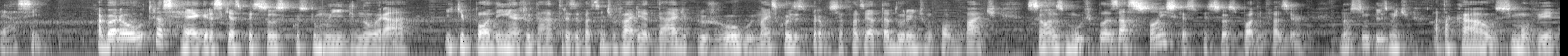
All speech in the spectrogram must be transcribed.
É assim. Agora, outras regras que as pessoas costumam ignorar e que podem ajudar a trazer bastante variedade para o jogo e mais coisas para você fazer até durante um combate são as múltiplas ações que as pessoas podem fazer, não simplesmente atacar ou se mover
